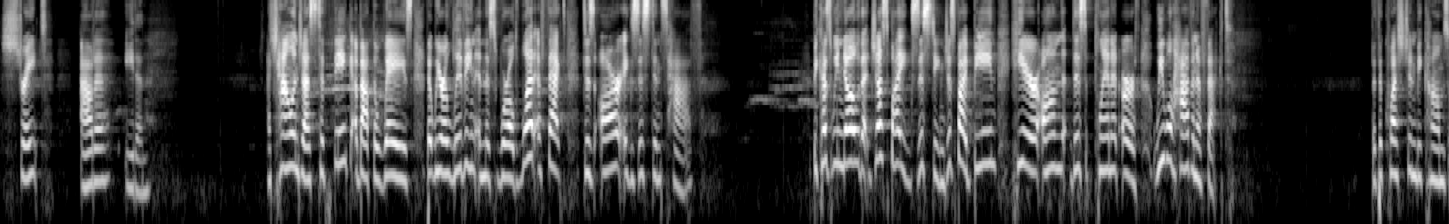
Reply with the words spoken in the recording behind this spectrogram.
straight out of Eden, I challenge us to think about the ways that we are living in this world. What effect does our existence have? Because we know that just by existing, just by being here on this planet Earth, we will have an effect. But the question becomes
